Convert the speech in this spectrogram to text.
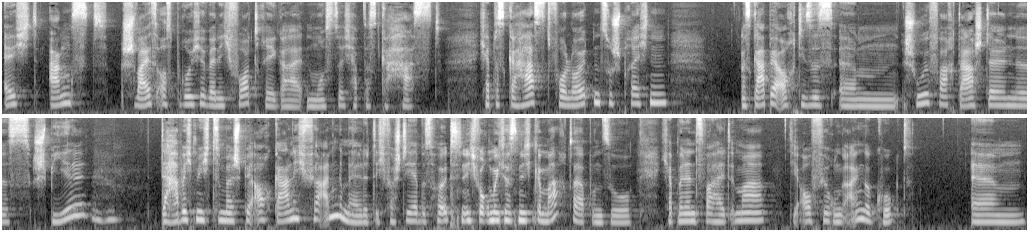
echt Angst, Schweißausbrüche, wenn ich Vorträge halten musste. Ich habe das gehasst. Ich habe das gehasst, vor Leuten zu sprechen. Es gab ja auch dieses ähm, Schulfach darstellendes Spiel. Mhm. Da habe ich mich zum Beispiel auch gar nicht für angemeldet. Ich verstehe ja bis heute nicht, warum ich das nicht gemacht habe und so. Ich habe mir dann zwar halt immer die Aufführung angeguckt ähm,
